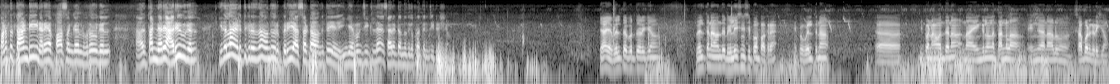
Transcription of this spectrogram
பணத்தை தாண்டி நிறைய பாசங்கள் உறவுகள் அது தாண்டி நிறைய அறிவுகள் இதெல்லாம் எடுத்துக்கிறது தான் வந்து ஒரு பெரிய அசட்டாக வந்துட்டு இங்கே எம்எம்ஜிக்கில் சார்கிட்ட வந்ததுக்கப்புறம் தெரிஞ்சுக்கிட்ட விஷயம். யா யா வெல்த்தை பொறுத்த வரைக்கும் வெல்த்தை நான் வந்து ரிலேஷன்ஷிப்பாக பார்க்குறேன். இப்போ வெல்த்னா இப்போ நான் வந்தேன்னா நான் எங்கேனாலும் தங்கலாம் எங்கேனாலும் சாப்பாடு கிடைக்கும்.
